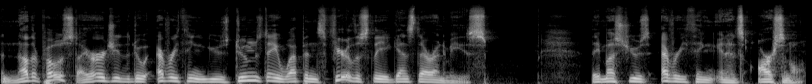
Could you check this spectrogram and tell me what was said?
another post I urge you to do everything use doomsday weapons fearlessly against their enemies. They must use everything in its arsenal.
